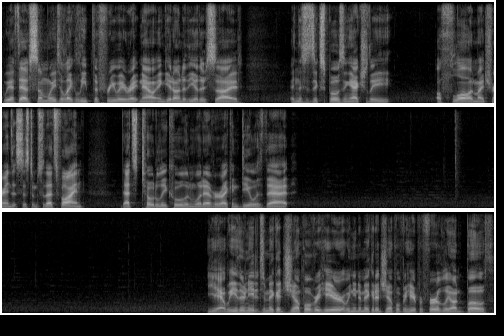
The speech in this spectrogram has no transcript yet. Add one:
We have to have some way to like leap the freeway right now and get onto the other side. And this is exposing actually a flaw in my transit system. So that's fine. That's totally cool and whatever. I can deal with that. Yeah, we either need it to make a jump over here, or we need to make it a jump over here, preferably on both.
